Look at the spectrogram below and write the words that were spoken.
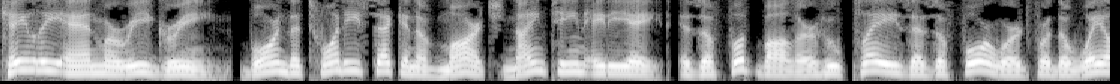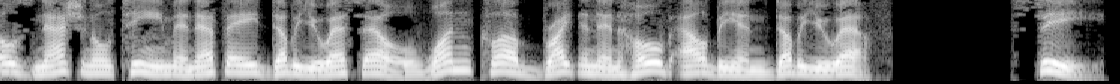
Kayleigh Ann Marie Green, born the 22nd of March 1988, is a footballer who plays as a forward for the Wales national team and FAWSL 1 club Brighton and Hove Albion WF. C.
